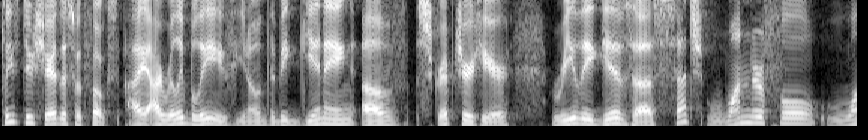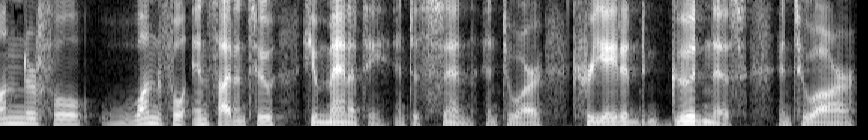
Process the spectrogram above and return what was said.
please do share this with folks. I, I really believe you know the beginning of Scripture here really gives us such wonderful, wonderful, wonderful insight into humanity, into sin, into our created goodness, into our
